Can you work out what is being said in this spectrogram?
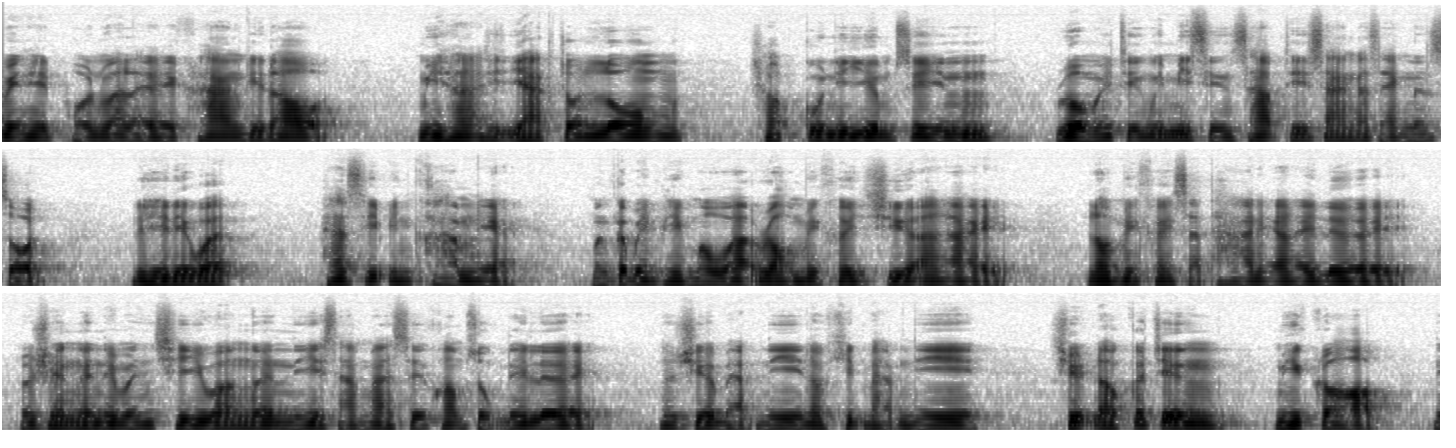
เป็นเหตุผลว่าหลาย ๆ ครั้งที่เรามีฐานะที่ยากจนลง ชอบกู้หนี้ยืมสิน รวมไปถึงไม่มีสินทรัพย์ที่สร้างกระแสเงินสด หรือที่เรียกว่า passive income เนี่ย มันก็เป็นเพียงเพราะว่าเราไม่เคยเชื่ออะไร เราไม่เคยศรัทธาในอะไรเลย เราเชื่อเงินในบัญชีว่าเงินนี้สามารถซื้อความสุขได้เลย เราเชื่อแบบนี้เราคิดแบบนี้ ชีวิตเราก็จึงมีกรอบใน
